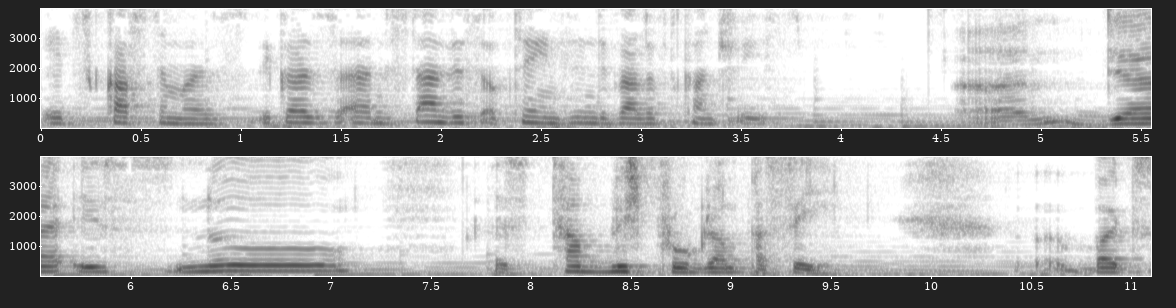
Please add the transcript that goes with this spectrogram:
its customers? Because I understand this obtains in developed countries. Uh, there is no established program per se. But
